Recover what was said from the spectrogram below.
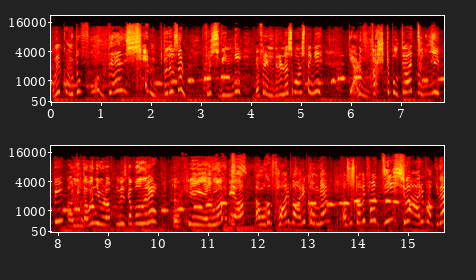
og vi kommer til å få den kjempedusselen for svindel med foreldreløse barns penger. Det er det verste politiet veit. Jippi! Ja, litt av en julaften vi skal få, dere. Helma. Ja, da må kan far bare komme hjem, og så skal vi få de svære pakkene.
